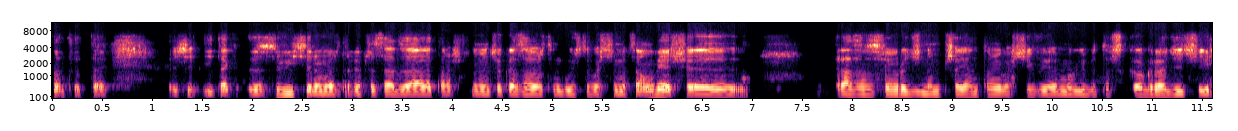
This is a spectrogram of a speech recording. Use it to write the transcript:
No tutaj i tak rzeczywiście, no może trochę przesadzę, ale tam się w pewnym momencie okazało, że ten Głódź to właściwie ma całą wieś e, razem ze swoją rodziną przejętą i właściwie mogliby to wszystko ogrodzić i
